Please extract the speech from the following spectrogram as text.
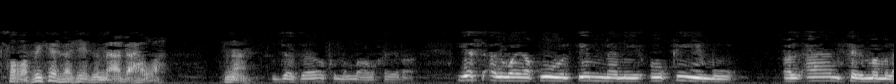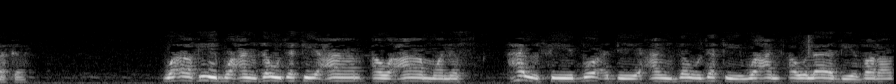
تصرف فيه كيف شئت مما أباح الله. نعم. جزاكم الله خيرا. يسأل ويقول إنني أقيم الآن في المملكة وأغيب عن زوجتي عام أو عام ونصف. هل في بعدي عن زوجتي وعن أولادي ضرر؟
